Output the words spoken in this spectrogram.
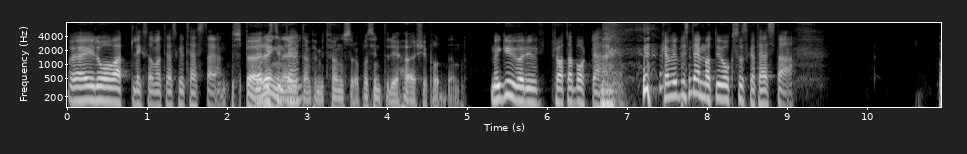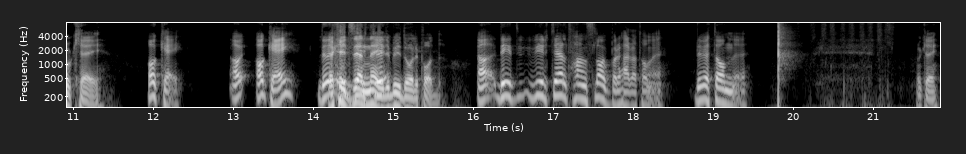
Och jag har ju lovat liksom att jag skulle testa den. Det spöregnar utanför mitt fönster, hoppas inte det hörs i podden. Men gud vad du pratar bort det här nu. Kan vi bestämma att du också ska testa? Okej. Okej. Okej. Du- Jag kan inte säga du- nej, det blir dålig podd. Ja, det är ett virtuellt handslag på det här då, Tommy. Du vet om nu. Okej.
